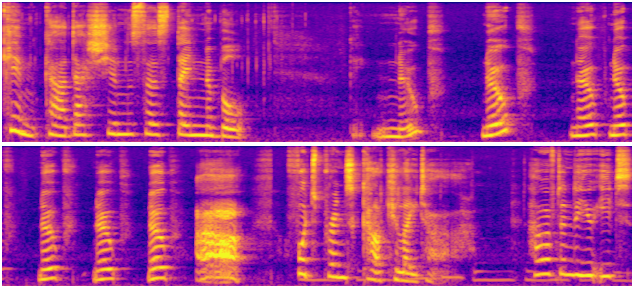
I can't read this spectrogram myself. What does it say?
Kim Kardashian sustainable? Okay, nope, nope, nope, nope, nope, nope, nope. Ah! Footprint calculator. How often do you eat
